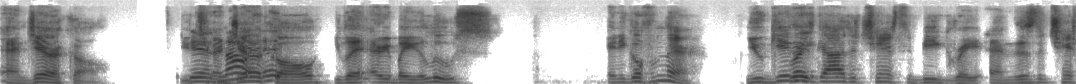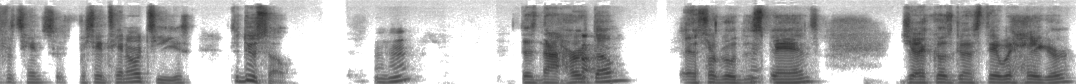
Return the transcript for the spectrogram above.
and Jericho. You yeah, turn no, Jericho, it, you let everybody loose, and you go from there. You give right. these guys a chance to be great, and this is the chance for, for Santana Ortiz to do so. Mm-hmm. Does not hurt them. And circle disbands. Jericho's going to stay with Hager.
